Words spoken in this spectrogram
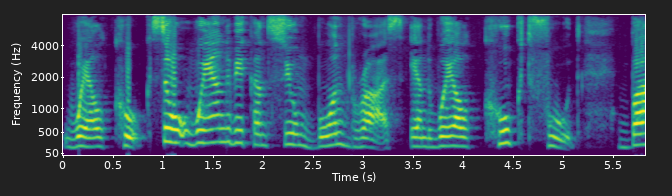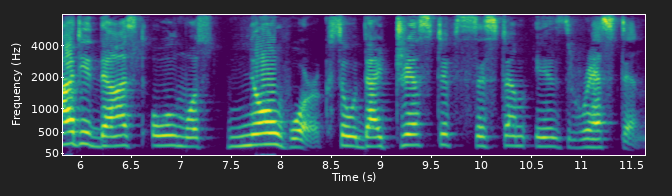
well cooked. So when we consume bone broth and well cooked food, body does almost no work so digestive system is resting.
